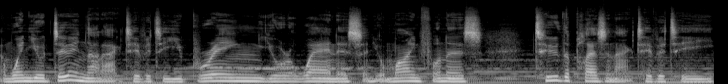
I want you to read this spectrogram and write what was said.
And when you're doing that activity, you bring your awareness and your mindfulness to the pleasant activity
